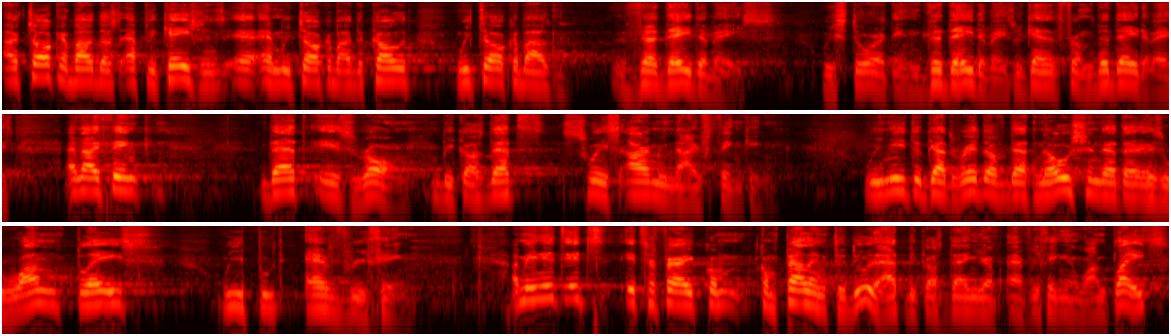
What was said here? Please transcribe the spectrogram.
are talking about those applications and we talk about the code, we talk about the database. We store it in the database. We get it from the database. And I think that is wrong, because that's Swiss Army knife thinking. We need to get rid of that notion that there is one place we put everything. I mean, it, it's, it's a very com compelling to do that because then you have everything in one place.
